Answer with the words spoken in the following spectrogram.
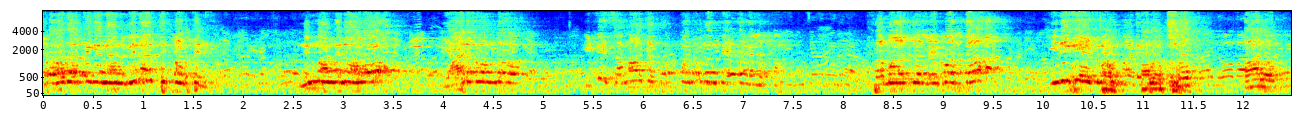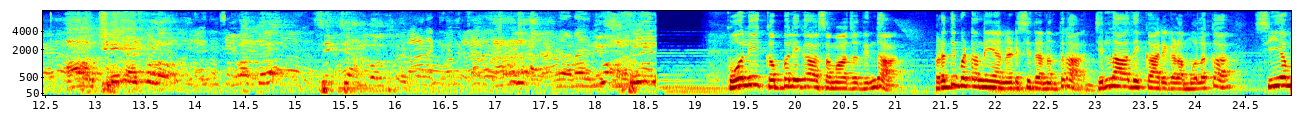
ಸಹೋದರರಿಗೆ ನಾನು ವಿನಂತಿ ಮಾಡ್ತೀನಿ ನಿಮ್ಮ ಹಂಗೆ ನಾವು ಯಾರೇ ಒಂದು ಇಡೀ ಸಮಾಜ ತಪ್ಪನ್ನು ಹೇಳ್ತಾವಿಲ್ಲ ಸಮಾಜದಲ್ಲಿ ಇರುವಂತ ಕಿಡಿಗೇಟ್ಗಳು ಮಾಡಿ ಆ ಕಿಡಿಗೇಟ್ಗಳು ಇವತ್ತು ಶಿಕ್ಷೆ ಅನುಭವಿಸಬೇಕು ಕೋಲಿ ಕಬ್ಬಲಿಗ ಸಮಾಜದಿಂದ ಪ್ರತಿಭಟನೆಯ ನಡೆಸಿದ ನಂತರ ಜಿಲ್ಲಾಧಿಕಾರಿಗಳ ಮೂಲಕ ಸಿಎಂ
